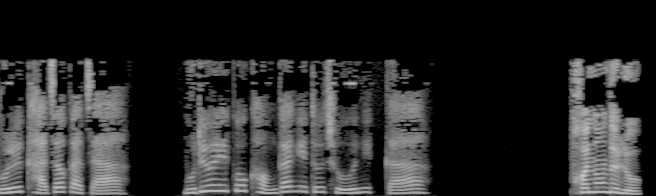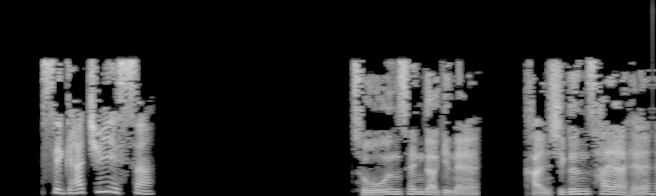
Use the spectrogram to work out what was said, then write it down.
물 가져가자. 무료이고 건강에도 좋으니까. Prenons de l'eau. C'est gratuit et sain. 좋은 생각이네. 간식은 사야 해?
